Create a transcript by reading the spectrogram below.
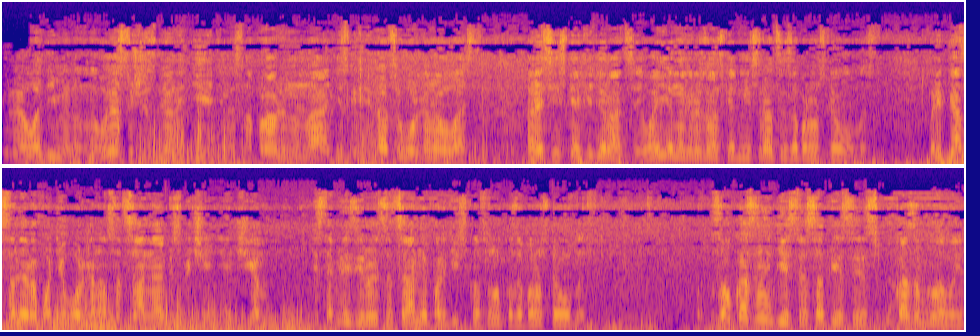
Юлия Владимировна, вы осуществляли деятельность, направленную на дискредитацию органов власти Российской Федерации, военно-гражданской администрации Запорожской области. Препятствовали работе органов социального обеспечения, чем дестабилизировали социальную и политическую обстановку Запорожской области. За указанные действия в соответствии с указом главы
